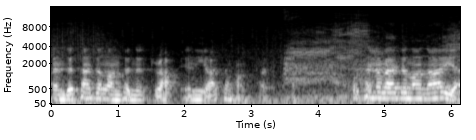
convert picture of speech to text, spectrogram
And this Eidolon didn't drop any Eidolon type. What kind of Eidolon are you?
